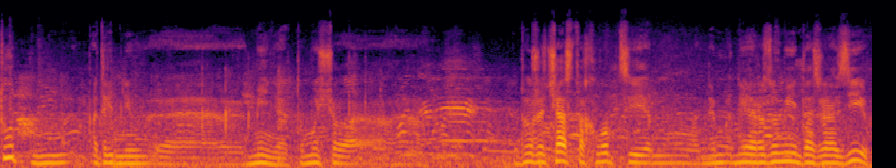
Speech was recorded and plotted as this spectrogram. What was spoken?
тут потрібні е, вміння, тому що е, дуже часто хлопці не, розуміють навіть азів.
